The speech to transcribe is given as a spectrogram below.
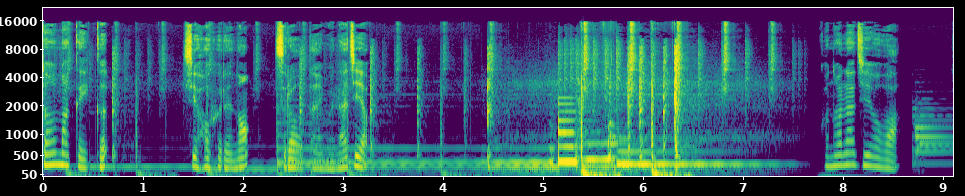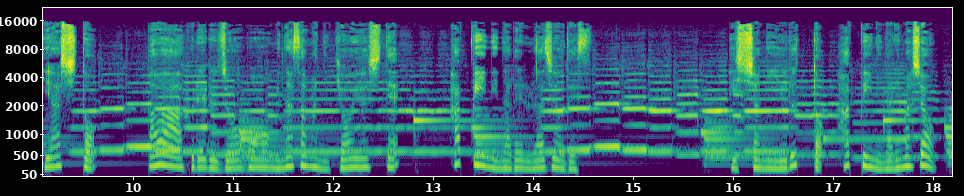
とうまくいく。シホフルのスロータイムラジオ。このラジオは癒しとパワーあふれる情報を皆様に共有してハッピーになれるラジオです。一緒にゆるっとハッピーになりましょう。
